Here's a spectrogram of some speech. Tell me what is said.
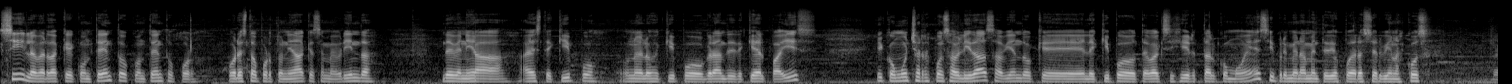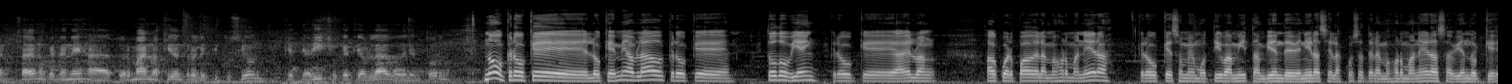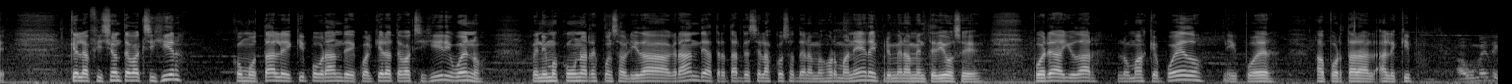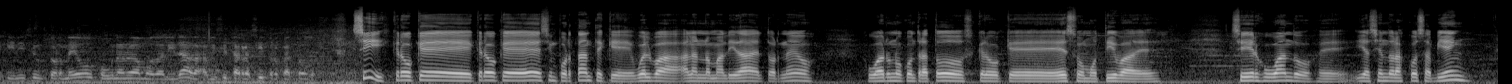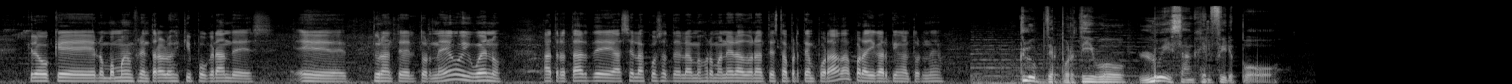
Sí, la verdad que contento, contento por, por esta oportunidad que se me brinda de venir a, a este equipo, uno de los equipos grandes de aquí del país y con mucha responsabilidad sabiendo que el equipo te va a exigir tal como es y primeramente Dios podrá hacer bien las cosas. Bueno, sabemos que tenés a tu hermano aquí dentro de la institución, ¿qué te ha dicho, qué te ha hablado del entorno? No, creo que lo que me ha hablado, creo que todo bien, creo que a él lo han acuerpado de la mejor manera, creo que eso me motiva a mí también de venir a hacer las cosas de la mejor manera, sabiendo que, que la afición te va a exigir, como tal equipo grande cualquiera te va a exigir y bueno, venimos con una responsabilidad grande a tratar de hacer las cosas de la mejor manera y primeramente Dios eh, poder ayudar lo más que puedo y poder aportar al, al equipo. A un mes de que inicie un torneo con una nueva modalidad, a visita recíproca a todos. Sí, creo que, creo que es importante que vuelva a la normalidad el torneo, jugar uno contra todos, creo que eso motiva eh, seguir jugando eh, y haciendo las cosas bien. Creo que nos vamos a enfrentar a los equipos grandes eh, durante el torneo y bueno, a tratar de hacer las cosas de la mejor manera durante esta pretemporada para llegar bien al torneo. Club Deportivo Luis Ángel Firpo.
